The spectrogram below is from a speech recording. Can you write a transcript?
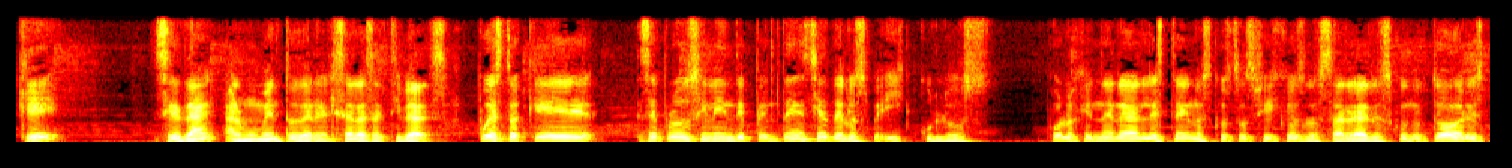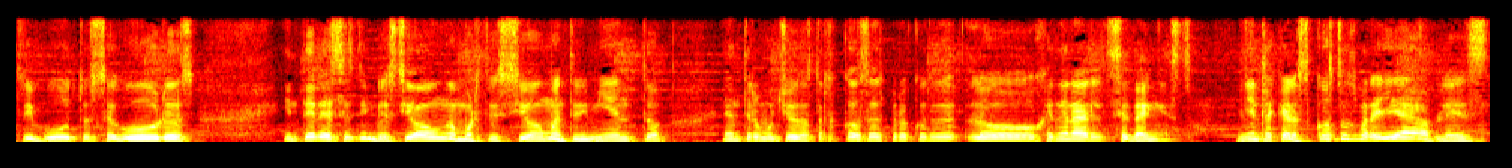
que se dan al momento de realizar las actividades, puesto que se produce la independencia de los vehículos. Por lo general están los costos fijos los salarios conductores, tributos, seguros, intereses de inversión, amortización, mantenimiento, entre muchas otras cosas, pero lo general se da en esto. Mientras que los costos variables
